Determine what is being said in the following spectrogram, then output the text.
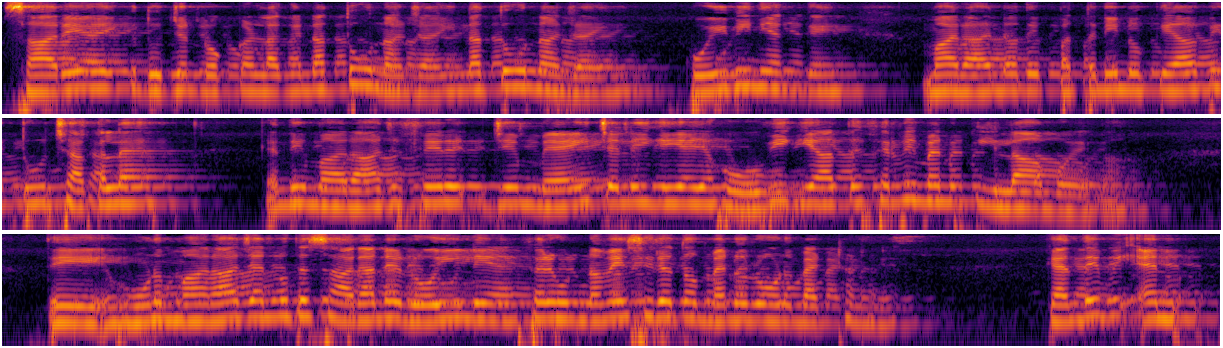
ਸਾਰੇ ਆ ਇੱਕ ਦੂਜੇ ਨੂੰ ਰੋਕਣ ਲੱਗੇ ਨਾ ਤੂੰ ਨਾ ਜਾਈ, ਨਾ ਤੂੰ ਨਾ ਜਾਈ, ਕੋਈ ਵੀ ਨਹੀਂ ਅੱਗੇ। ਮਹਾਰਾਜ ਨੇ ਉਹਦੀ ਪਤਨੀ ਨੂੰ ਕਿਹਾ ਵੀ ਤੂੰ ਛੱਕ ਲੈ। ਕਹਿੰਦੀ ਮਹਾਰਾਜ, ਫਿਰ ਜੇ ਮੈਂ ਹੀ ਚਲੀ ਗਈ ਜਾਂ ਹੋ ਵੀ ਗਿਆ ਤੇ ਫਿਰ ਵੀ ਮੈਨੂੰ ਕੀ ਲਾਭ ਹੋਏਗਾ? ਤੇ ਹੁਣ ਮਹਾਰਾਜ ਇਹਨੂੰ ਤੇ ਸਾਰਿਆਂ ਨੇ ਰੋ ਹੀ ਲਿਆ, ਫਿਰ ਹੁਣ ਨਵੇਂ ਸਿਰੇ ਤੋਂ ਮੈਨੂੰ ਰੋਣ ਬੈਠਣਗੇ। ਕਹਿੰਦੇ ਵੀ ਇਹਨੂੰ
